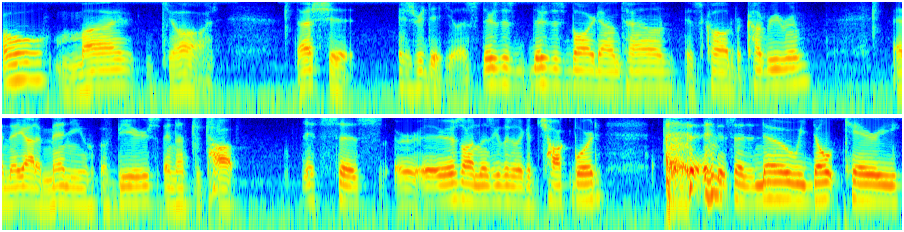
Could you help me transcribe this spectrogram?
Oh my god, that shit is ridiculous. There's this there's this bar downtown. It's called Recovery Room, and they got a menu of beers, and at the top it says, or it was on there's, like a chalkboard, and it says, "No, we don't carry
